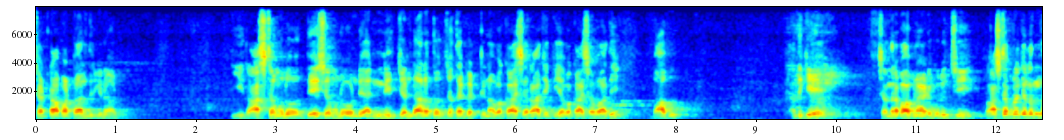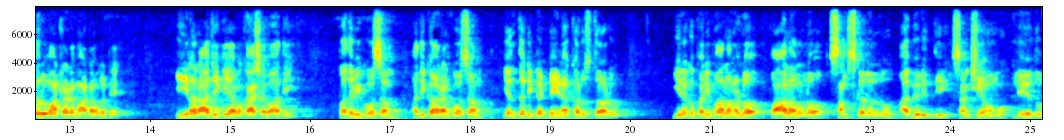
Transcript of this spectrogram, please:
చట్టాపట్టాలు తిరిగినాడు. ఈ రాష్ట్రంలో దేశంలో ఉండే అన్ని జెండాలతో జతగట్టిన అవకాశ రాజకీయ అవకాశవాది బాబు. అందుకే చంద్రబాబు నాయుడు గురించి రాష్ట్ర ప్రజలందరూ మాట్లాడే మాట ఒకటే. ఈయన రాజకీయ అవకాశవాది. పదవి కోసం అధికారం కోసం ఎంతటి గడ్డైనా కరుస్తాడు. ఈయనకు పరిపాలనలో పాలనలో సంస్కరణలు అభివృద్ధి సంక్షేమము లేదు.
